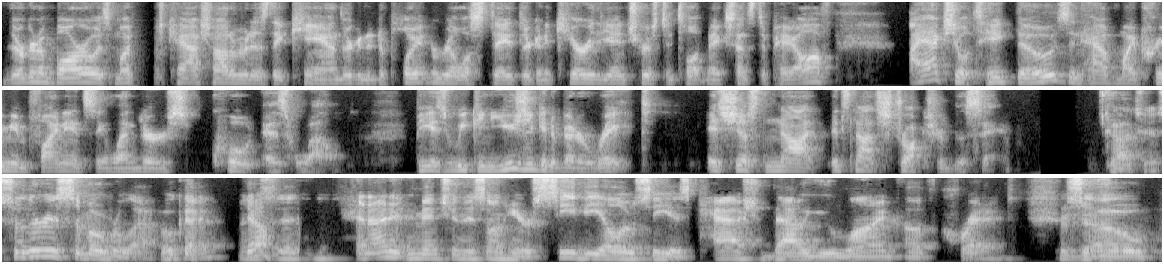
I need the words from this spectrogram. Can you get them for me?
they're going to borrow as much cash out of it as they can. They're going to deploy it in real estate. They're going to carry the interest until it makes sense to pay off. I actually will take those and have my premium financing lenders quote as well, because we can usually get a better rate. It's just not, it's not structured the same. Gotcha. So there is some overlap. Okay. That's yeah. It. And I didn't mention this on here. CVLOC is cash value line of credit. Mm-hmm. So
